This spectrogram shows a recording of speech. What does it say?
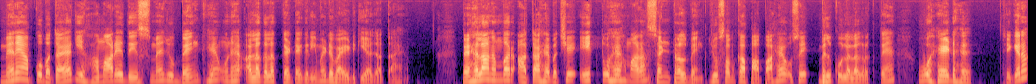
मैंने आपको बताया कि हमारे देश में जो बैंक हैं, उन्हें अलग अलग कैटेगरी में डिवाइड किया जाता है। पहला नंबर आता है बच्चे, एक तो है हमारा सेंट्रल बैंक जो सबका पापा है, उसे बिल्कुल अलग रखते हैं। वो हेड है, ठीक है ना?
